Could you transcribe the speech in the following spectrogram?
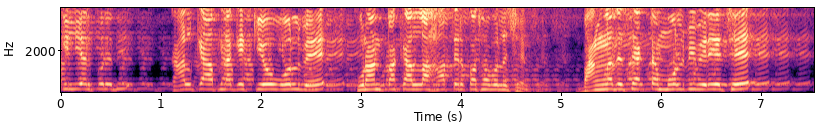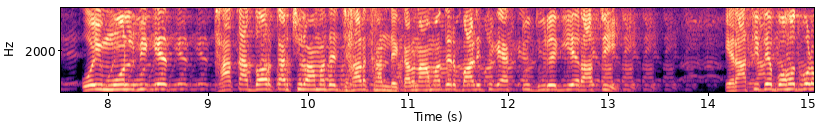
ক্লিয়ার করে দিই। কালকে আপনাকে কেউ বলবে, কোরআন পাকে আল্লাহ হাতের কথা বলেছেন। বাংলাদেশে একটা মৌলবি বেরিয়েছে, ওই মৌলবিকে থাকা দরকার ছিল আমাদের ঝাড়খণ্ডে, কারণ আমাদের বাড়ি থেকে একটু দূরে গিয়ে রাঁচি। এ রাঁচিতে বহুত বড়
